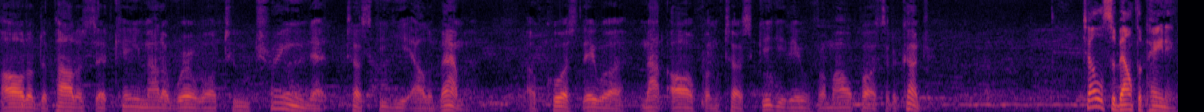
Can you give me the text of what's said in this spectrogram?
All of the pilots that came out of World War II trained at Tuskegee, Alabama. Of course, they were not all from Tuskegee, they were from all parts of the country. Tell us about the painting.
